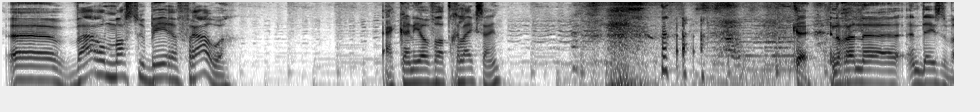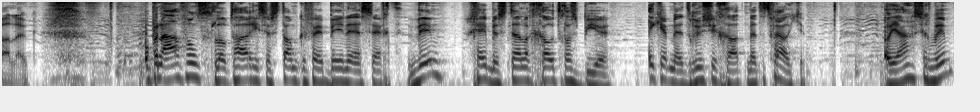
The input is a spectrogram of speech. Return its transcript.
Eh, waarom masturberen vrouwen? Ja, kan niet overal tegelijk zijn. Oké, en nog een, eh, een deze is wel leuk. Op een avond loopt Harry zijn stamcafé binnen en zegt... Wim, geef me snel een groot glas bier. Ik heb net ruzie gehad met het vrouwtje. Oh ja, zegt Wim.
